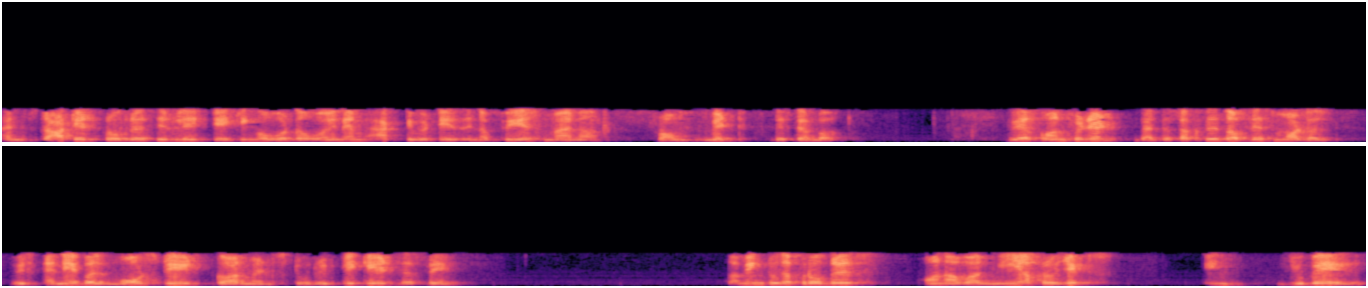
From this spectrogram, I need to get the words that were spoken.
and started progressively taking over the O&M activities in a phased manner from mid-December. We are confident that the success of this model will enable more state governments to replicate the same. Coming to the progress on our MEA projects, in Jubail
